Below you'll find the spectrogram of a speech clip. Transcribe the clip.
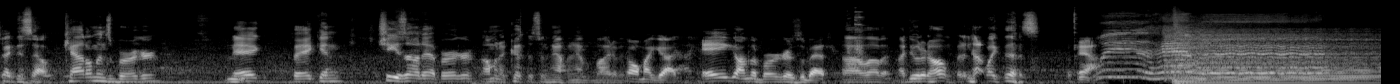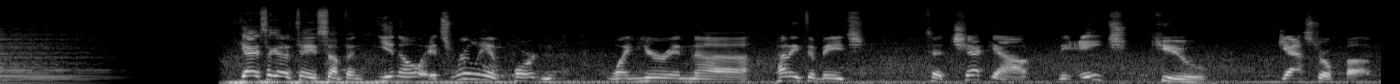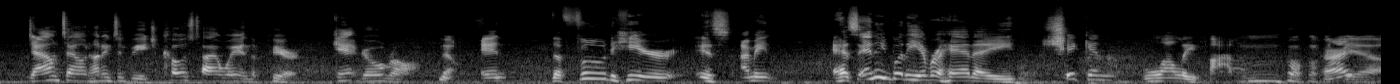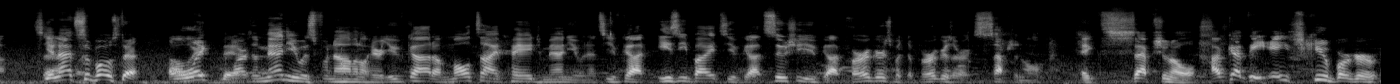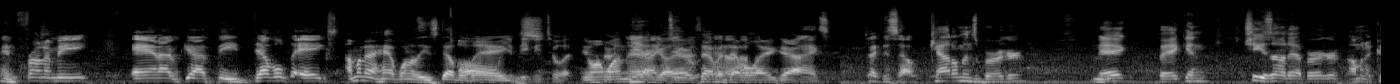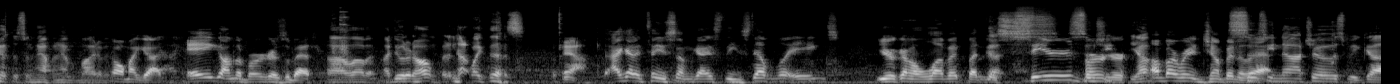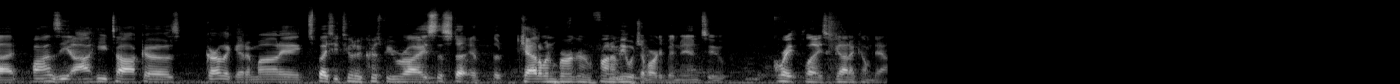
Check this out. Cattleman's burger, Mm. egg, bacon, cheese on that burger. I'm gonna cut this in half and have a bite of it. Oh my God. Egg on the burger is the best. I love it. I do it at home, but not like this. Yeah. Guys, I got to tell you something. You know, it's really important when you're in uh, Huntington Beach to check out the HQ Gastropub. Downtown Huntington Beach, Coast Highway and the pier. Can't go wrong. No. And the food here is, I mean, has anybody ever had a chicken lollipop? Mm-hmm. All right. Yeah. You're not supposed to Oh, lick this. The menu is phenomenal here. You've got a multi-page menu, and it's you've got easy bites, you've got sushi, you've got burgers, but the burgers are exceptional. exceptional. I've got the HQ burger in front of me, and I've got the deviled eggs. I'm gonna have one of these deviled oh, eggs. you beat me to it. You want one? There Yeah, you go. There's have a deviled egg. Yeah. Thanks. Check this out. Cattleman's burger, Mm. egg, bacon, cheese on that burger. I'm gonna cut this in half and have a bite of it. Oh my God. Egg on the burger is the best. I love it. I do it at home, but not like this. Yeah. I got to tell you something, guys. These deviled eggs, you're gonna love it. But the seared sushi. burger, Yep. I'm about ready to jump into Sushi that. nachos. We got ponzu ahi tacos, garlic edamame, spicy tuna crispy rice. This stuff, the Cattleman burger in front of me, which I've already been into. Great place. Got to come down.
